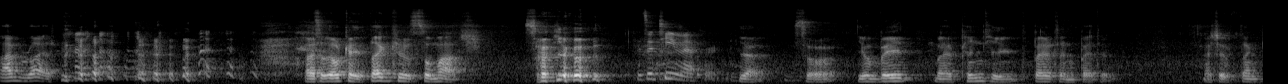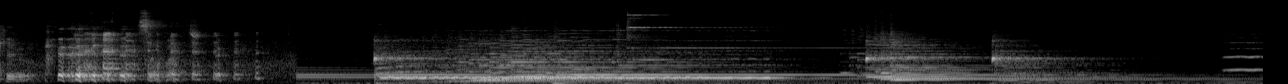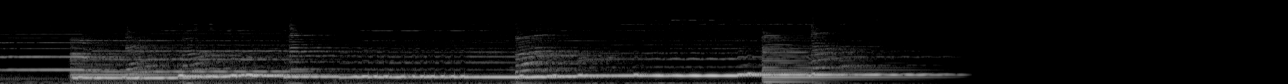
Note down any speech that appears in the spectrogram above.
I'm right. I said, okay, thank you so much. So you, It's a team effort. yeah, so you made my painting better and better. I said, thank you so much.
